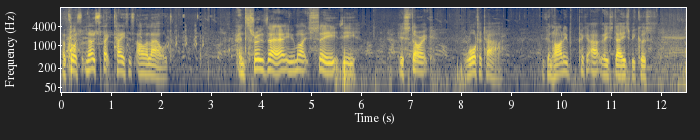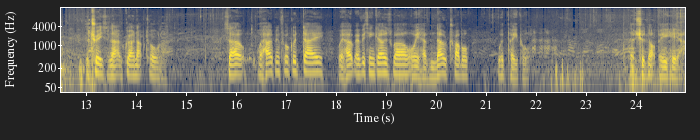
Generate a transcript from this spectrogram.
Of course, no spectators are allowed. And through there, you might see the historic water tower. You can hardly pick it up these days because the trees now have grown up taller. So we're hoping for a good day. We hope everything goes well we have no trouble with people that should not be here.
